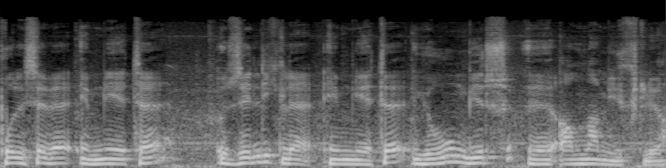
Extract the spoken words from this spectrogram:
polise ve emniyete özellikle emniyete yoğun bir e, anlam yüklüyor.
